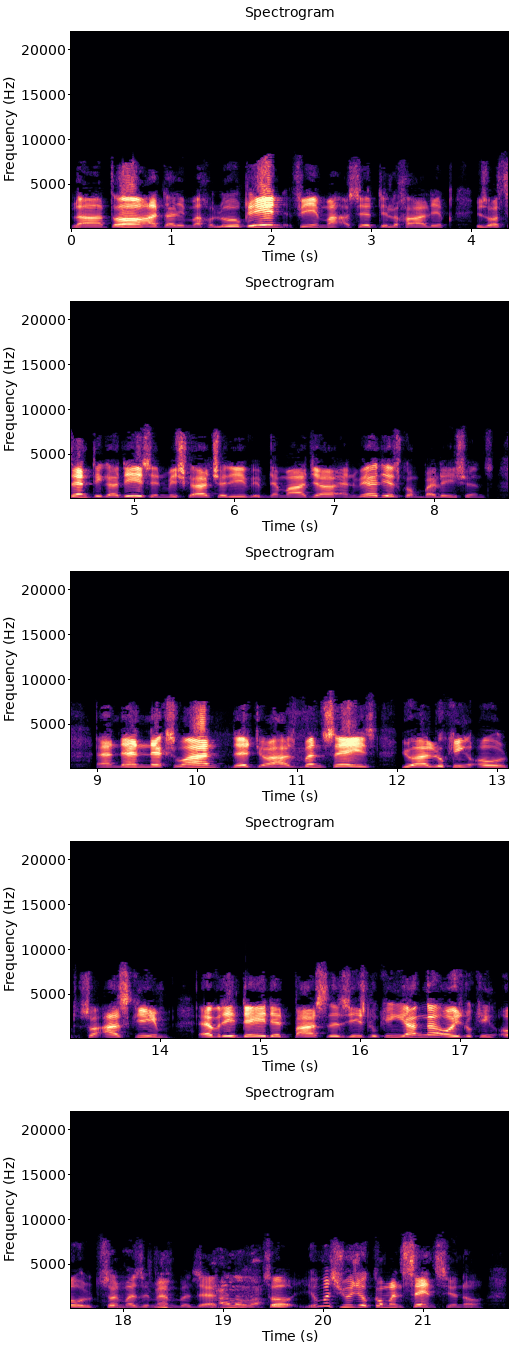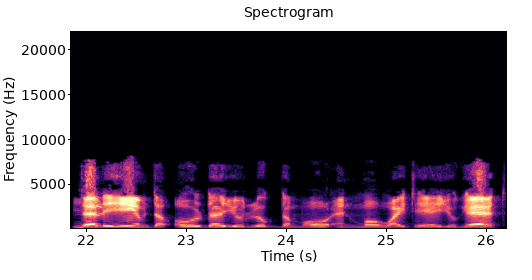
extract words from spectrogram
La ta'ata li makhluqin fi ma'asatil khaliq. Is authentic hadith in Mishkat Sharif, Ibn Majah, and various compilations. And then next one, that your husband says, you are looking old. So ask him, every day that passes, he's looking younger or he's looking old. So you must remember hmm. that. So you must use your common sense, you know. Hmm. Tell him the older you look, the more and more white hair you get.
